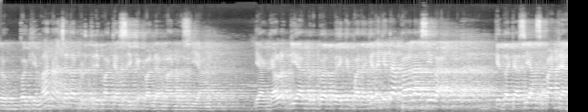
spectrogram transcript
Tuh, bagaimana cara berterima kasih kepada manusia? Ya kalau dia berbuat baik kepada kita kita balas sih pak. Kita kasih yang sepadan.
